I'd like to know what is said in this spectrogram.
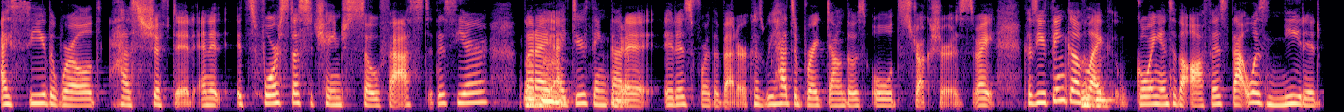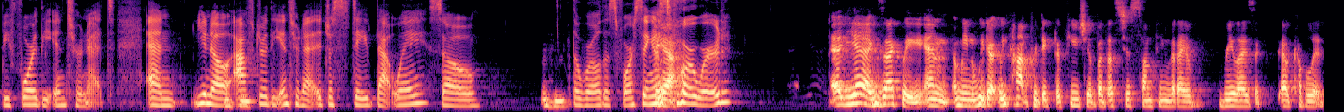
I see the world has shifted and it, it's forced us to change so fast this year. But mm-hmm. I, I, do think that yeah. it, it is for the better because we had to break down those old structures, right? Because you think of mm-hmm. like going into the office, that was needed before the internet. And, you know, mm-hmm. after the internet, it just stayed that way. So mm-hmm. the world is forcing us yeah. forward. Uh, yeah, exactly. And I mean, we don't, we can't predict the future, but that's just something that I realized a, a couple of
